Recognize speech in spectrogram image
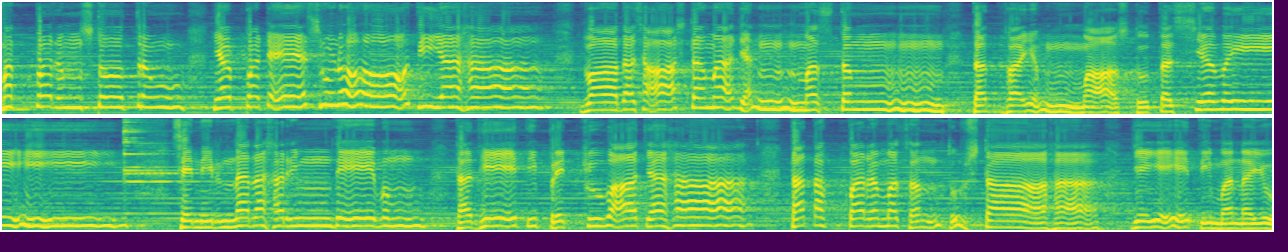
మత్పరం స్తోత్రం ఎప్పటే శృణోతి ద్వాదశాష్టమజన్మస్తం తద్భయం మాస్తు తస్య వై శనిర్నర హరిం దేవం తథేతి ప్రత్యువాచ తత పరమసంతుష్టా జయేతి మనయో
